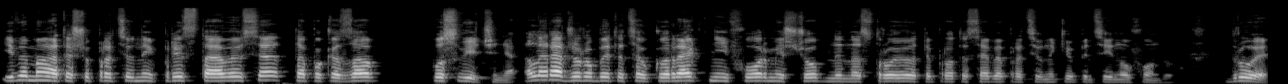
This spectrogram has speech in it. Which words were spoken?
і вимагати, щоб працівник представився та показав посвідчення, але раджу робити це в коректній формі, щоб не настроювати проти себе працівників пенсійного фонду. Друге,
